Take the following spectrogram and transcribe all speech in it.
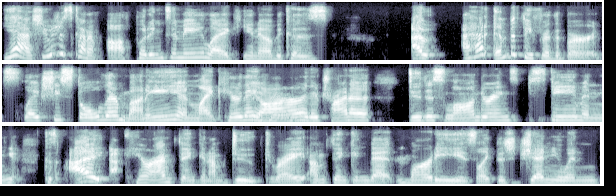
Yeah, she was just kind of off-putting to me like, you know, because I I had empathy for the Byrdes. Like she stole their money and like here they mm-hmm. are. They're trying to do this laundering scheme and because I here I'm thinking I'm duped, right? I'm thinking that Marty is like this genuine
